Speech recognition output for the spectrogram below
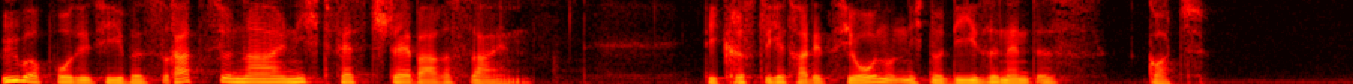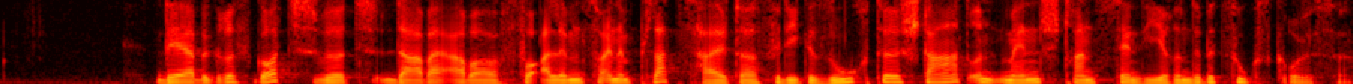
überpositives, rational nicht feststellbares Sein. Die christliche Tradition und nicht nur diese nennt es Gott. Der Begriff Gott wird dabei aber vor allem zu einem Platzhalter für die gesuchte Staat und Mensch transzendierende Bezugsgröße.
